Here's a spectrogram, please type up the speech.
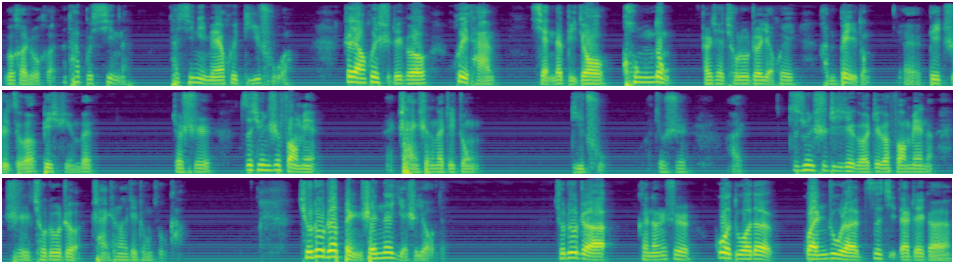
如何如何，那他不信呢，他心里面会抵触啊，这样会使这个会谈显得比较空洞，而且求助者也会很被动。呃，被指责、被询问，就是咨询师方面产生的这种抵触，就是啊，咨询师的这个这个方面呢，是求助者产生了这种阻抗。求助者本身呢也是有的，求助者可能是过多的关注了自己的这个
